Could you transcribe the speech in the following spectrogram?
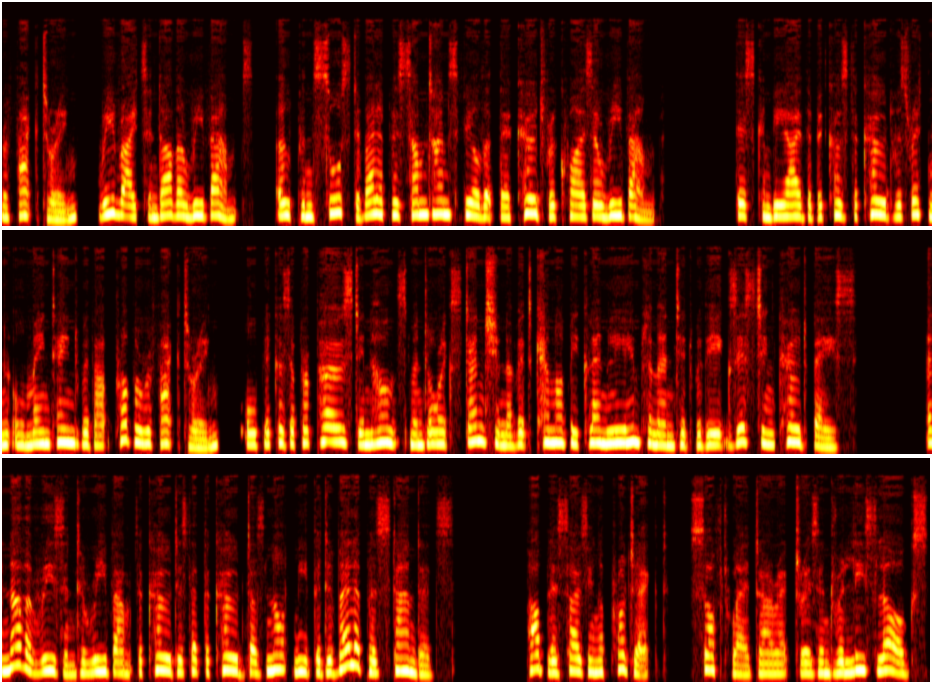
Refactoring, rewrites and other revamps, open source developers sometimes feel that their code requires a revamp. This can be either because the code was written or maintained without proper refactoring, or because a proposed enhancement or extension of it cannot be cleanly implemented with the existing code base. Another reason to revamp the code is that the code does not meet the developer's standards. Publicizing a project, software directories and release logs,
